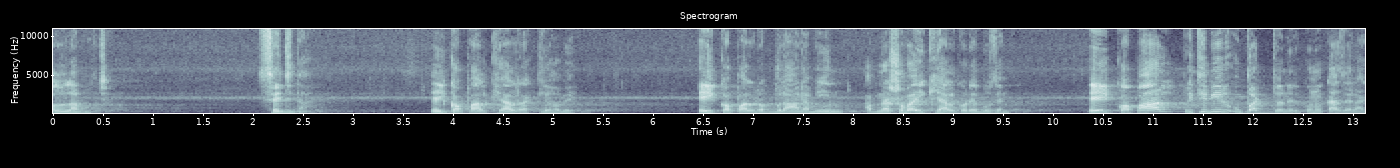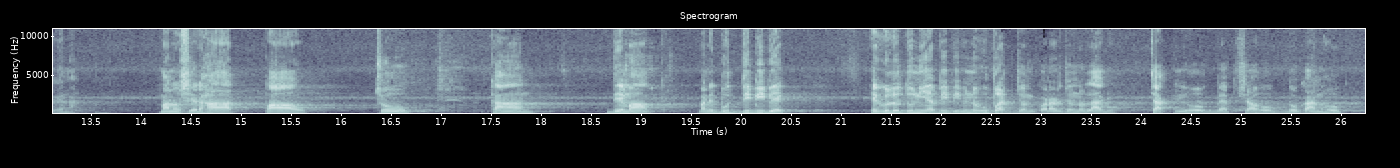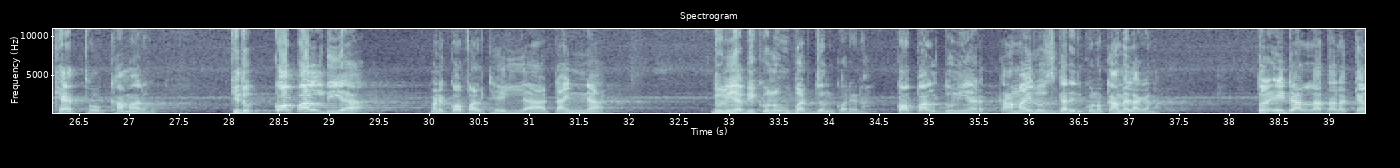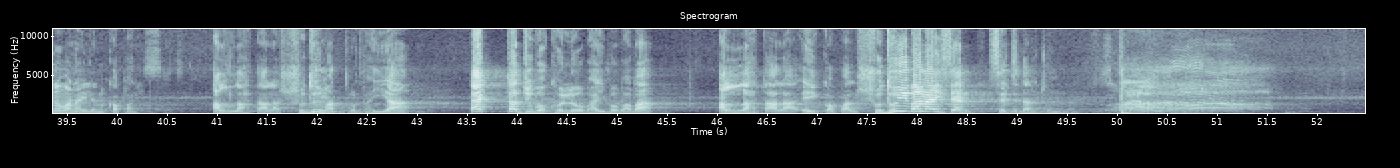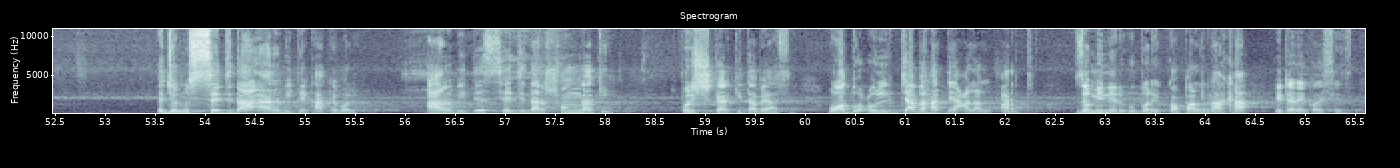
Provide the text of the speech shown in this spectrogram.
আল্লাহ বলছে, সেজদা। এই কপাল খেয়াল রাখলে হবে। এই কপাল রব্বুল আলামিন, আপনারা সবাই খেয়াল করে বুঝেন। এই কপাল পৃথিবীর উপার্জনের কোনো কাজে লাগে না। মানুষের হাত, পাও, চোখ, কান দেমাগ মানে বুদ্ধি বিবেক, এগুলো দুনিয়াবি বিভিন্ন উপার্জন করার জন্য লাগে। চাকরি হোক, ব্যবসা হোক, দোকান হোক, ক্ষেত হোক, খামার হোক। কিন্তু কপাল দিয়া মানে কপাল ঠেল্লা টাইন্না, দুনিয়াবি কোনো উপার্জন করে না। কপাল দুনিয়ার কামাই রোজগারির কোনো কামে লাগে না। তো এইটা আল্লাহ তালা কেন বানাইলেন কপাল? আল্লাহ তালা শুধুমাত্র ভাইয়া, একটা যুবক হলেও ভাইবো বাবা, আল্লাহ তালা এই কপাল শুধুই বানাইছেন সেজদার জন্য। এজন্য সেজদা আরবিতে কাকে বলে? আরবিতে সেজদার সংজ্ঞা কি? পরিষ্কার কিতাবে আছে। ওয়াদউল জাবহাতে আলাল আর্থ জমিনের উপরে কপাল রাখা, এটারে কয় সেজদা।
